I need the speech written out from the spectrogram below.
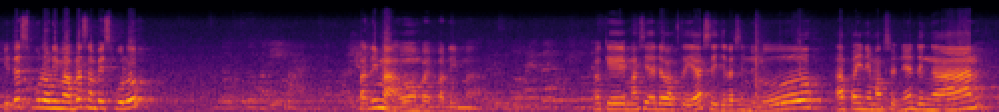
Kita 10.15 sampai 10 45. Oh, sampai 45. Oke, masih ada waktu ya. Saya jelasin dulu apa ini maksudnya dengan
